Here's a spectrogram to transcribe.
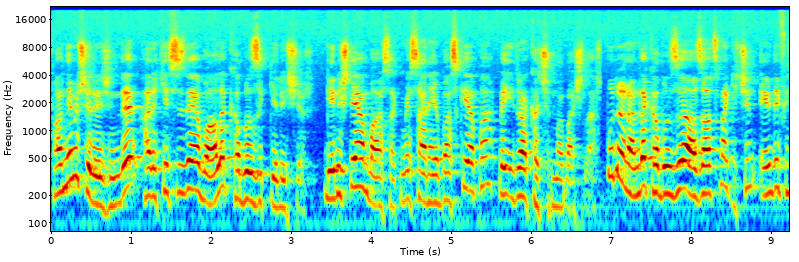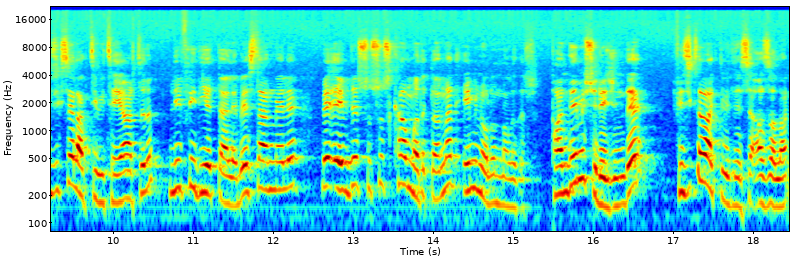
Pandemi sürecinde hareketsizliğe bağlı kabızlık gelişir. Genişleyen bağırsak mesaneye baskı yapar ve idrar kaçırma başlar. Bu dönemde kabızlığı azaltmak için evde fiziksel aktiviteyi artırıp lifli diyetlerle beslenmeli ve evde susuz kalmadıklarından emin olunmalıdır. Pandemi sürecinde fiziksel aktivitesi azalan,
